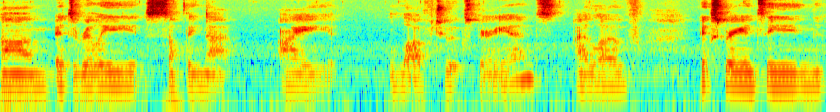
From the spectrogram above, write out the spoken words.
um, it's really something that I love to experience. I love experiencing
